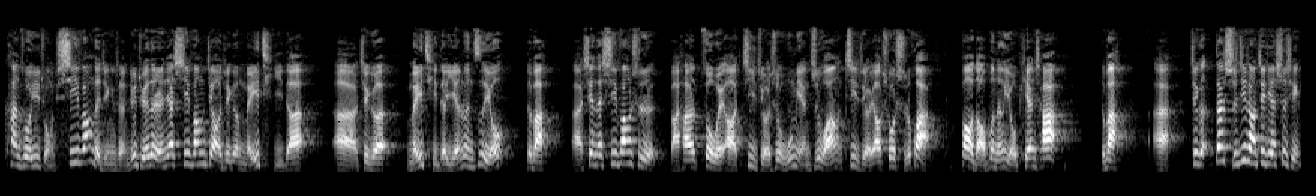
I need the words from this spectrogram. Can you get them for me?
看作一种西方的精神，就觉得人家西方叫这个媒体的啊，这个媒体的言论自由，对吧？啊，现在西方是把它作为啊，记者是无冕之王，记者要说实话，报道不能有偏差，对吧？哎，这个，但实际上这件事情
